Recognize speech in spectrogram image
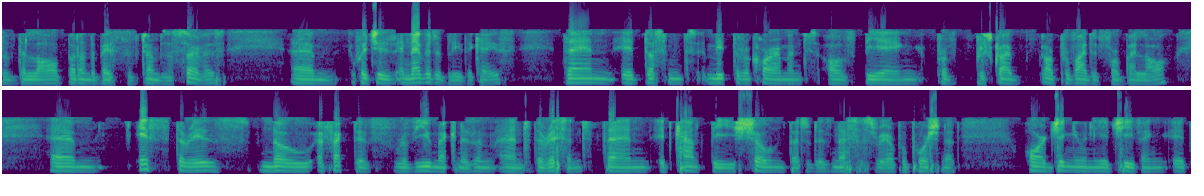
of the law, but on the basis of terms of service, um, which is inevitably the case, then it doesn't meet the requirement of being pre- prescribed or provided for by law. Um, if there is no effective review mechanism, and there isn't, then it can't be shown that it is necessary or proportionate or genuinely achieving its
